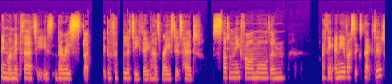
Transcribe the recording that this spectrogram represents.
in my mid 30s there is like the fertility thing has raised its head suddenly far more than I think any of us expected.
